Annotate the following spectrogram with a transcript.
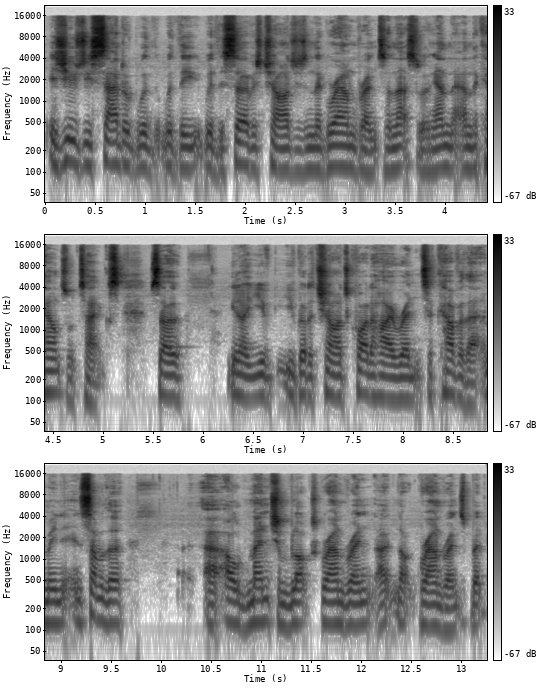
is usually saddled with with the with the service charges and the ground rents and that sort of thing and, and the council tax. So, you know, you've you've got to charge quite a high rent to cover that. I mean, in some of the uh, old mansion blocks, ground rent uh, not ground rents, but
